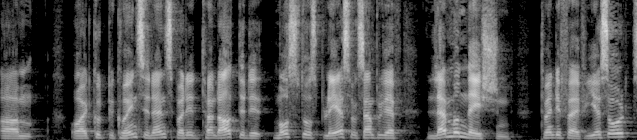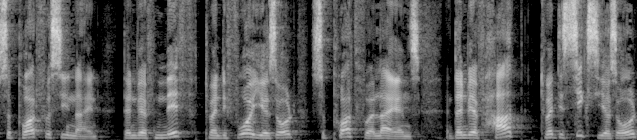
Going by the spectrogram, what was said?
um, or it could be coincidence, but it turned out that it, most of those players, for example, we have LemonNation, 25 years old, support for C9. Then we have Nyph, 24 years old, support for Alliance. And then we have Heart, 26 years old,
